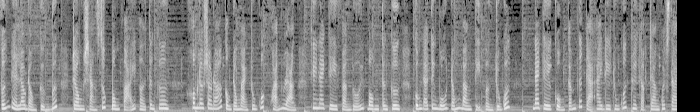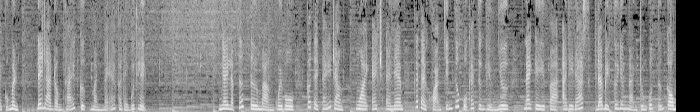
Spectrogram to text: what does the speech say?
vấn đề lao động cưỡng bức trong sản xuất bông vải ở Tân Cương. Không lâu sau đó, cộng đồng mạng Trung Quốc hoảng loạn khi Nike phản đối bông Tân Cương cũng đã tuyên bố đóng băng thị phần Trung Quốc. Nike cũng cấm tất cả ID Trung Quốc truy cập trang website của mình. Đây là động thái cực mạnh mẽ và đầy quyết liệt. Ngay lập tức từ mạng Weibo có thể thấy rằng ngoài H&M, các tài khoản chính thức của các thương hiệu như Nike và Adidas đã bị cư dân mạng Trung Quốc tấn công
